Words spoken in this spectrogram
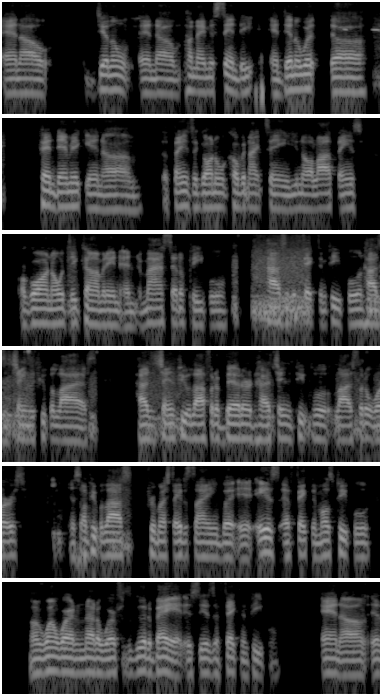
and uh, dealing, and um, her name is Cindy, and dealing with the pandemic and um, the things that are going on with COVID nineteen. You know, a lot of things are going on with the economy and, and the mindset of people. How's it affecting people, and how's it changing people's lives? How's it changing people's lives for the better, and how's it changing people's lives for the worse? And some people's lives pretty much stay the same, but it is affecting most people on one way or another, whether it's good or bad. It is affecting people, and uh, it,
